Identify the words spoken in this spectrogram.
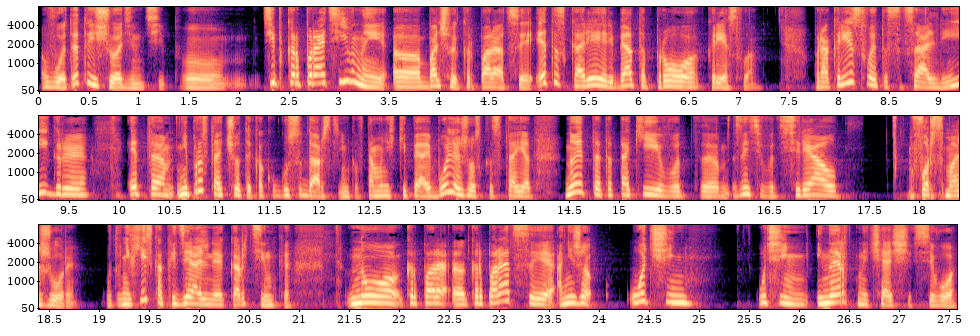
Вот, это еще один тип. Э, тип корпоративный э, большой корпорации – это скорее, ребята, про кресло. Про кресло это социальные игры, это не просто отчеты, как у государственников, там у них KPI более жестко стоят, но это, это такие вот, э, знаете, вот сериал «Форс-мажоры». Вот у них есть как идеальная картинка, но корпора- корпорации, они же очень очень инертный чаще всего.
